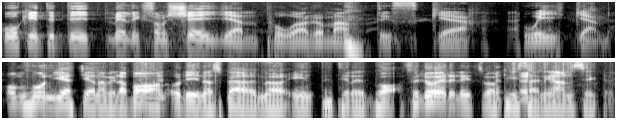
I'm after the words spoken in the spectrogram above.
Åk inte dit med liksom tjejen på en romantisk eh, weekend. Om hon jättegärna vill ha barn och dina spermier inte är tillräckligt bra. För då är det lite som att pissa henne i ansiktet.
